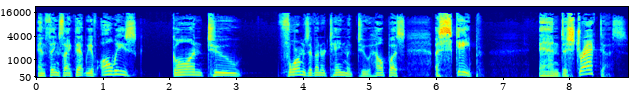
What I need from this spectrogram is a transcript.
and things like that. We have always gone to forms of entertainment to help us escape and distract us.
